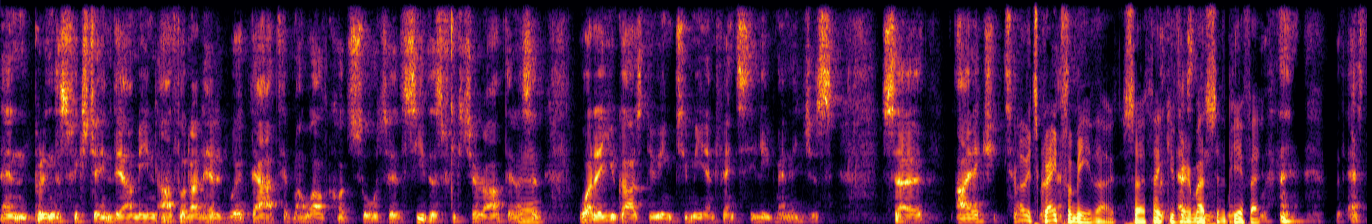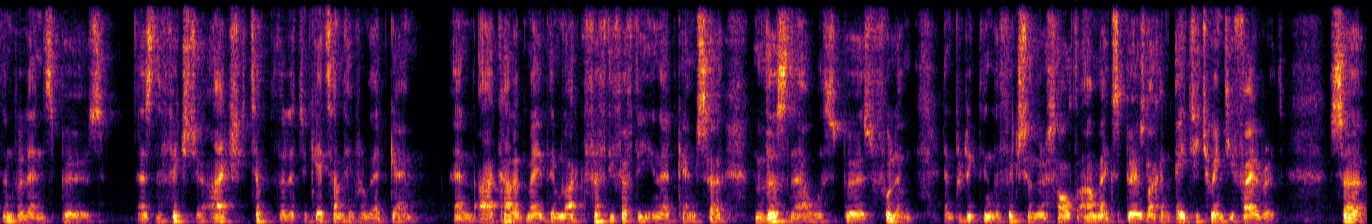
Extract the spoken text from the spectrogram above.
and putting this fixture in there. I mean, I thought I'd had it worked out, had my wild card sorted, see this fixture out there. I said, what are you guys doing to me and fantasy league managers? So I actually tipped Oh, it's with great for me though. So thank you very much to the PFA. with Aston Villa and Spurs. as the fixture. I actually tipped Villa to get something from that game. And I kind of made them like 50 50 in that game. So, this now with Spurs Fulham and predicting the fixture and the result, I make Spurs like an 80 20 favourite. So,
